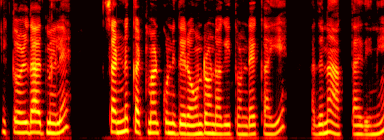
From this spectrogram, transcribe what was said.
ಈಗ ತೊಳೆದಾದ್ಮೇಲೆ ಸಣ್ಣಕ್ಕೆ ಕಟ್ ಮಾಡ್ಕೊಂಡಿದ್ದೆ, ರೌಂಡ್ ರೌಂಡಾಗಿ ತೊಂಡೆಕಾಯಿ. ಅದನ್ನು ಹಾಕ್ತಾಯಿದ್ದೀನಿ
